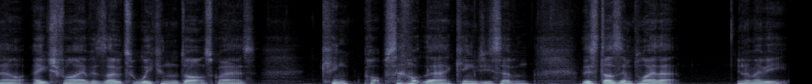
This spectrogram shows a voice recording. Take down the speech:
Now h5 as though to weaken the dark squares. King pops out there, king g7. This does imply that you know maybe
